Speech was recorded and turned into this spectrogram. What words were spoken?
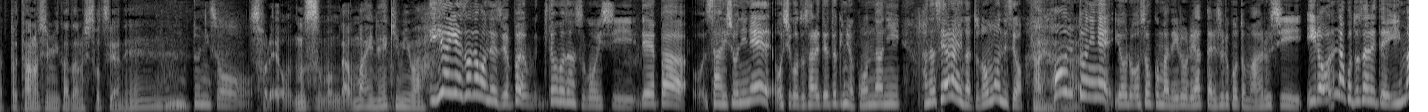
やっぱり楽しみ方の一つや本ね。当にそう。それを盗むんがうまいね、君は。いやいや、そんなことないですよ。やっぱ、北岡さんすごいし、で、やっぱ、最初にね、お仕事されてる時にはこんなに話せやらへんかったと思うんですよ。はいはいはい本当にね、夜遅くまでいろいろやったりすることもあるし、いろんなことされて、今、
